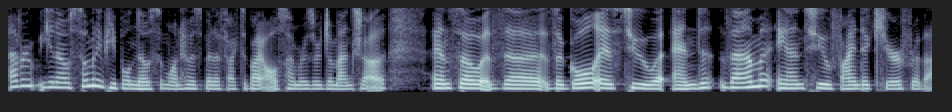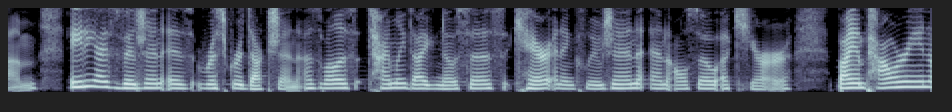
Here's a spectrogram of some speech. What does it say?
every you know so many people know someone who has been affected by Alzheimer's or dementia. And so the the goal is to end them and to find a cure for them. ADI's vision is risk reduction as well as timely diagnosis, care and inclusion and also a cure by empowering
